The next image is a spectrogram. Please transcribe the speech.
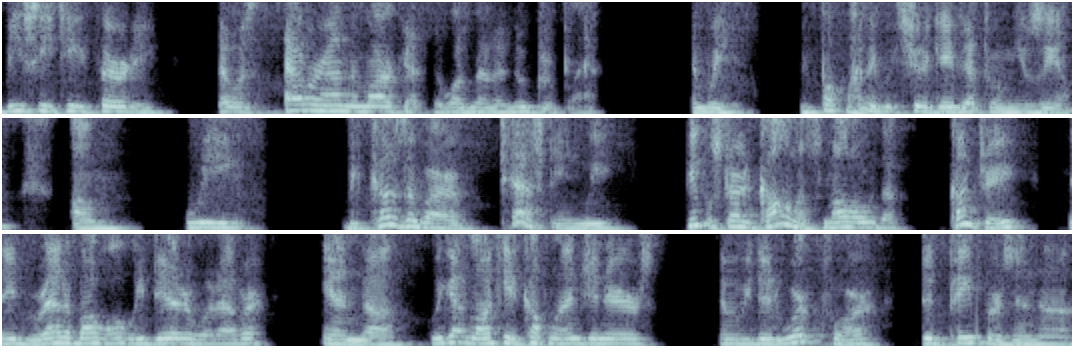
BCT 30 that was ever on the market that wasn't in a nuclear plant. And we, we I think we should have gave that to a museum. Um, we, because of our testing, we people started calling us from all over the country. They'd read about what we did or whatever. And uh, we got lucky. A couple engineers that we did work for did papers in, uh,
